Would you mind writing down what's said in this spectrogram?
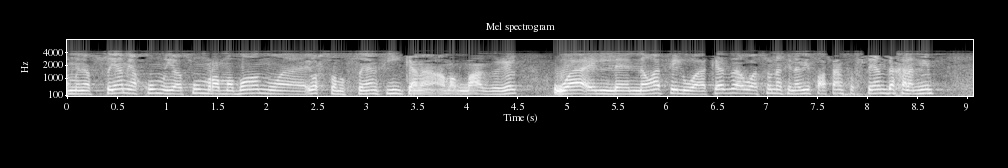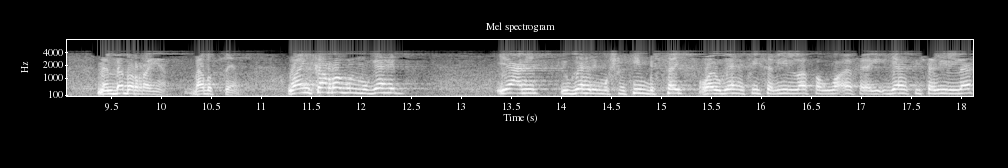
من الصيام يقوم يصوم رمضان ويحسن الصيام فيه كما أمر الله عز وجل والنوافل وكذا وسنة النبي صلى الله عليه وسلم في الصيام دخل منين؟ من باب الريان باب الصيام. وإن كان رجل مجاهد يعني يجاهد المشركين بالسيف ويجاهد في سبيل الله صلى الله يجاهد في سبيل الله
